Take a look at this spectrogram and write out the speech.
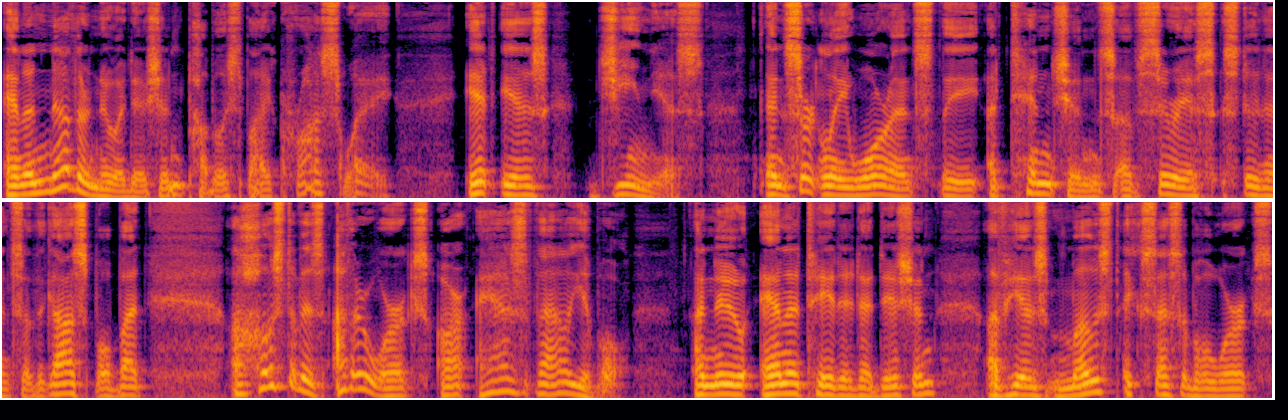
and another new edition published by Crossway. It is genius and certainly warrants the attentions of serious students of the gospel, but a host of his other works are as valuable. A new annotated edition of his most accessible works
